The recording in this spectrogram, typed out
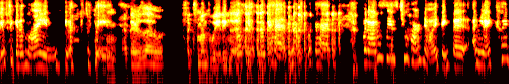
you have to get in line. You have to wait. There's a six month waiting Look, list. it- look ahead. You have to look ahead. But honestly, it's too hard now. I think that, I mean, I could,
